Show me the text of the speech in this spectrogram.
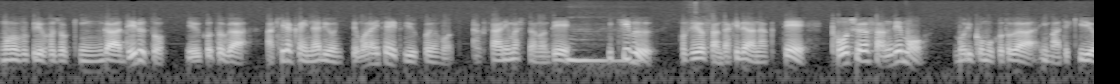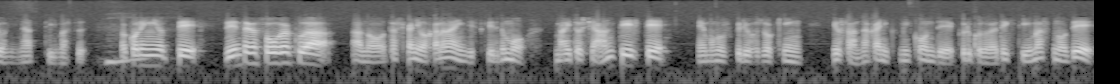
ものづくり補助金が出るということが明らかになるようにしてもらいたいという声もたくさんありましたので、一部補正予算だけではなくて当初予算でも盛り込むことが今できるようになっています。うん、これによって全体の総額はあの確かにわからないんですけれども毎年安定してものづくり補助金予算の中に組み込んでくることができていますので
